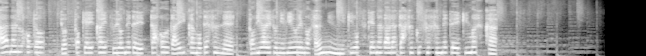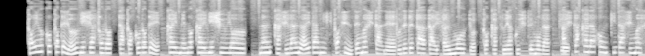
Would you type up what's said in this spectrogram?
あーなるほど。ちょっと警戒強めで行った方がいいかもですね。とりあえず右上の3人に気をつけながらタスク進めていきますか。ということで容疑者揃ったところで1回目の会議終了。なんか知らん間に人死んでましたね。プレデター隊さんもうちょっと活躍してもらって。明日から本気出します。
